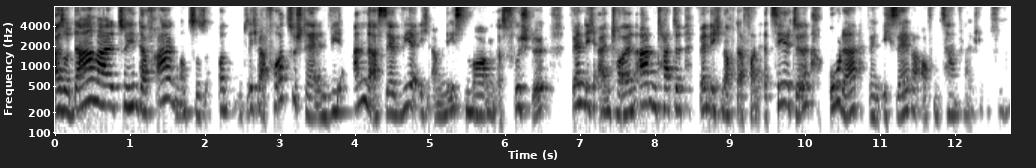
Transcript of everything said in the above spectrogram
Also da mal zu hinterfragen und, zu, und sich mal vorzustellen, wie anders serviere ich am nächsten Morgen das Frühstück, wenn ich einen tollen Abend hatte, wenn ich noch davon erzählte oder wenn ich selber auf dem Zahnfleisch laufe.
